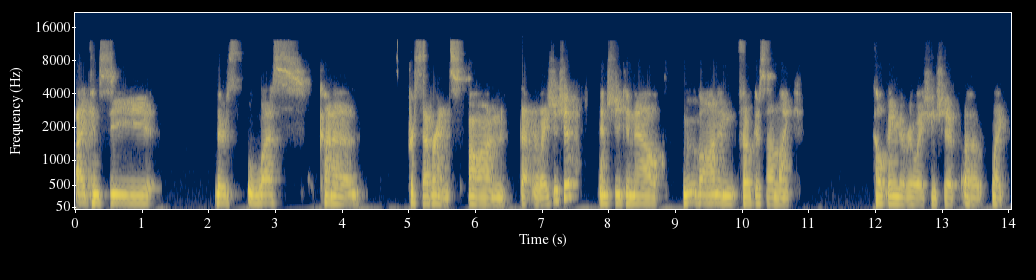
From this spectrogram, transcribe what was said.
I can see there's less kind of perseverance on that relationship. And she can now move on and focus on like helping the relationship uh, like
